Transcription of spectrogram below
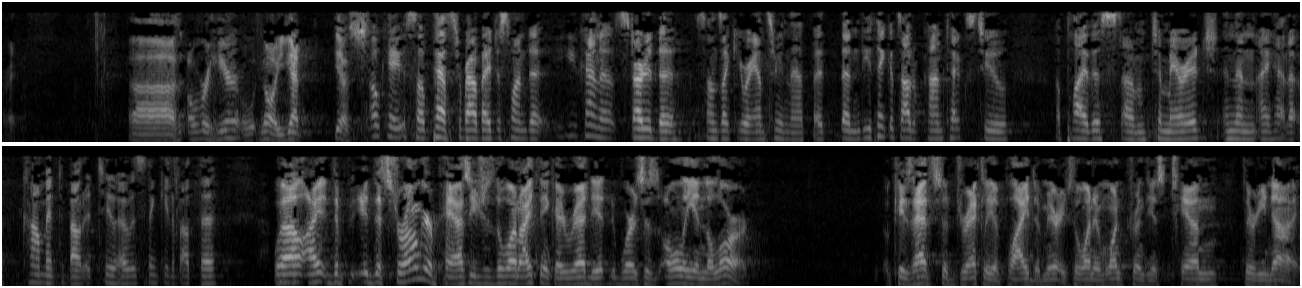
All right. Uh, over here, no, you got Yes. Okay, so Pastor Bob, I just wanted to, you kind of started to, sounds like you were answering that, but then do you think it's out of context to apply this um, to marriage? And then I had a comment about it too. I was thinking about the. Well, I, the, the stronger passage is the one I think I read it where it says only in the Lord. Okay, that's directly applied to marriage. The one in 1 Corinthians 10, 39.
